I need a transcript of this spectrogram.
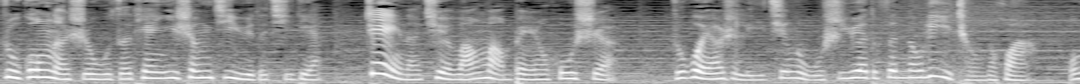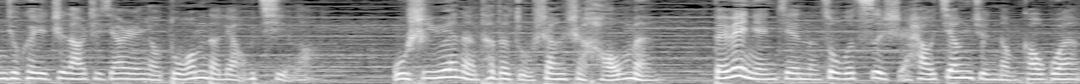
入宫呢是武则天一生际遇的起点。这呢，却往往被人忽视。如果要是理清了武士约的奋斗历程的话，我们就可以知道这家人有多么的了不起了。武士约呢，他的祖上是豪门，北魏年间呢，做过刺史，还有将军等高官。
